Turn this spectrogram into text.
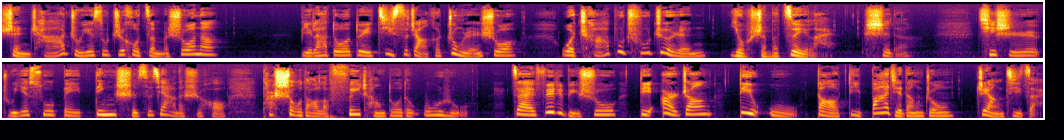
审查主耶稣之后怎么说呢？比拉多对祭司长和众人说：“我查不出这人有什么罪来。”是的，其实主耶稣被钉十字架的时候，他受到了非常多的侮辱。在腓立比书第二章第五到第八节当中，这样记载：“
